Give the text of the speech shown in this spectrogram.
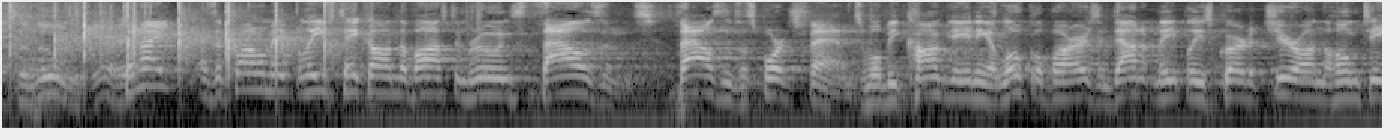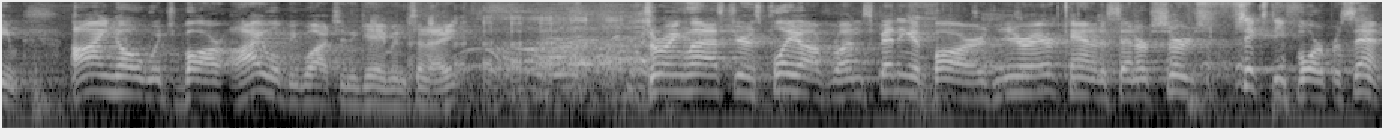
Absolutely. Tonight, as the Toronto Maple Leafs take on the Boston Bruins, thousands, thousands of sports fans will be congregating at local bars and down at Maple Leaf Square to cheer on the home team. I know which bar I will be watching the game in tonight. During last year's playoff run, spending at bars near Air Canada Centre surged 64 percent,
